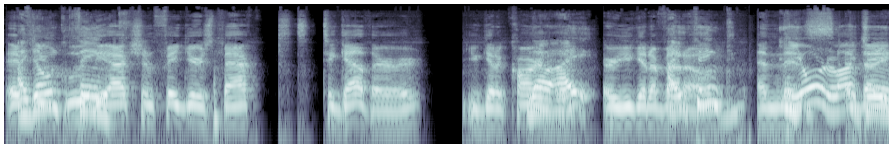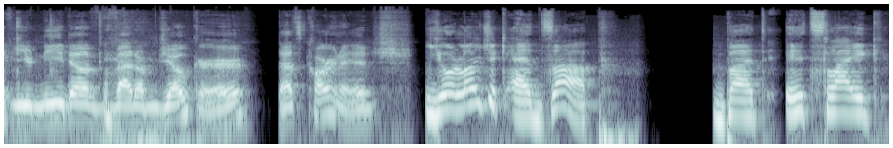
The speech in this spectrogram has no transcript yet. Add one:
if I you don't glue think- the action figures back together, you get a Carnage, I- or you get a Venom. think and this, your and then if logic- you need a Venom Joker, that's Carnage. Your logic adds up, but it's like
